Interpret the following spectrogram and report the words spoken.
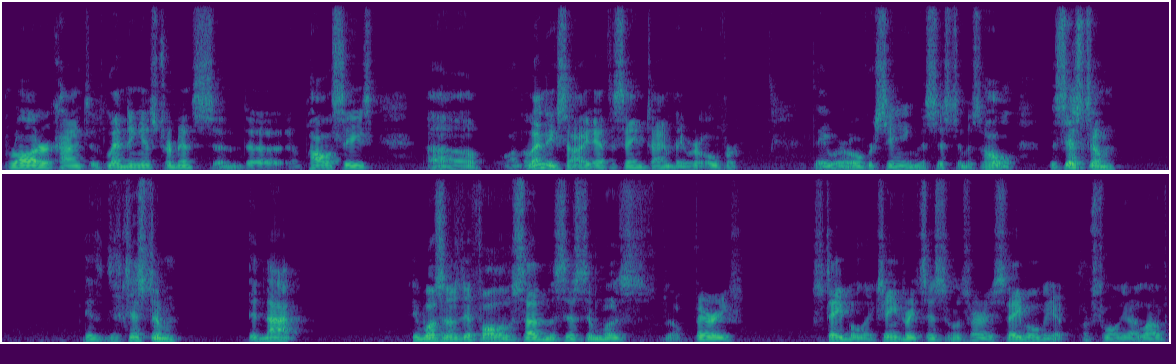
broader kinds of lending instruments and, uh, and policies uh, on the lending side. At the same time, they were over they were overseeing the system as a whole. The system the, the system did not. It wasn't as if all of a sudden the system was you know, very stable. The exchange rate system was very stable. We had, first of all, you had a lot of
